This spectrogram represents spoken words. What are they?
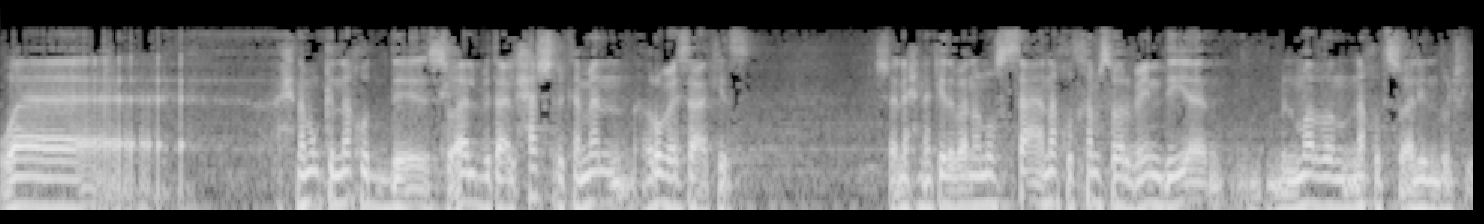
وإحنا ممكن ناخد السؤال بتاع الحشر كمان ربع ساعة كده. عشان إحنا كده بقى نص ساعة ناخد 45 دقيقة بالمرة ناخد السؤالين دول فيه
